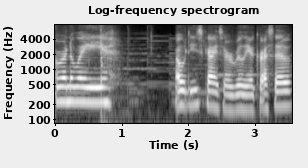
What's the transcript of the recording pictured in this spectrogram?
Run away. Oh, these guys are really aggressive.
